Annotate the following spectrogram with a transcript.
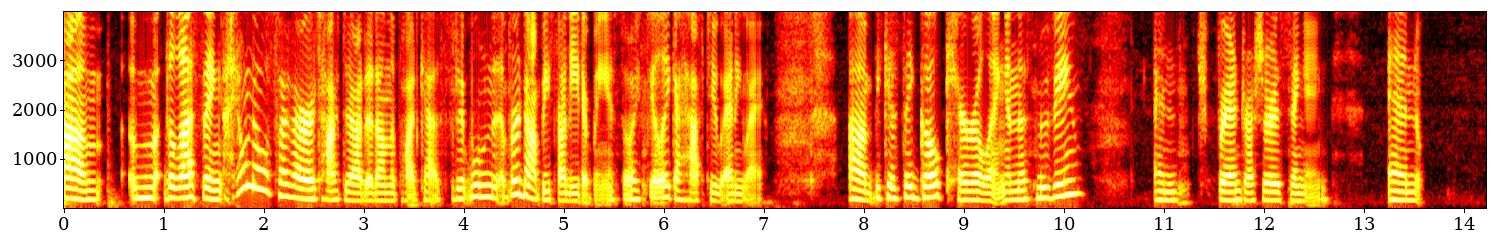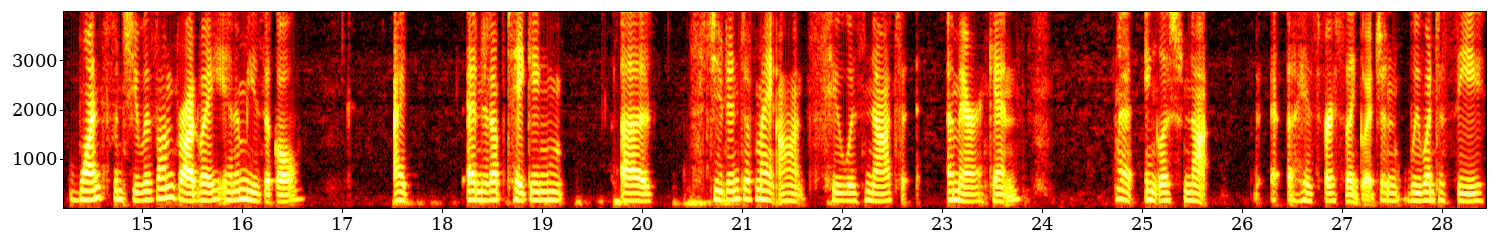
Um, the last thing, I don't know if I've ever talked about it on the podcast, but it will never not be funny to me. So I feel like I have to anyway. Um, because they go caroling in this movie and Fran Drescher is singing. And once when she was on Broadway in a musical, I ended up taking a student of my aunt's who was not American, uh, English not uh, his first language, and we went to see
